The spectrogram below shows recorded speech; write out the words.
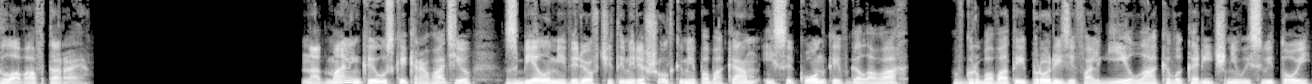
Глава вторая. Над маленькой узкой кроватью с белыми веревчатыми решетками по бокам и с иконкой в головах, в грубоватой прорези фольги лаково-коричневый святой,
